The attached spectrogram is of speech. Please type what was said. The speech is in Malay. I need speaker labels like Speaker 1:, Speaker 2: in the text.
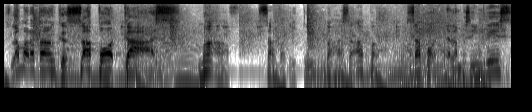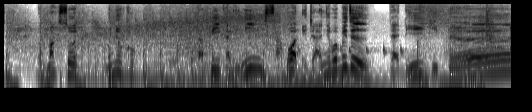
Speaker 1: Selamat datang ke Supportcast.
Speaker 2: Maaf, support itu bahasa apa?
Speaker 1: Support dalam bahasa Inggeris bermaksud menyokong. Tetapi kali ini support ejaannya berbeza. Jadi kita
